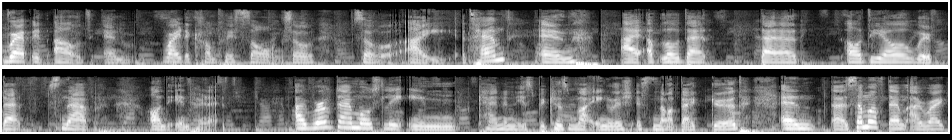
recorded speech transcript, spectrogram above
rap it out and write a complete song? So so I attempt and I upload that that audio with that snap on the internet. I wrote that mostly in Cantonese because my English is not that good, and uh, some of them I write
